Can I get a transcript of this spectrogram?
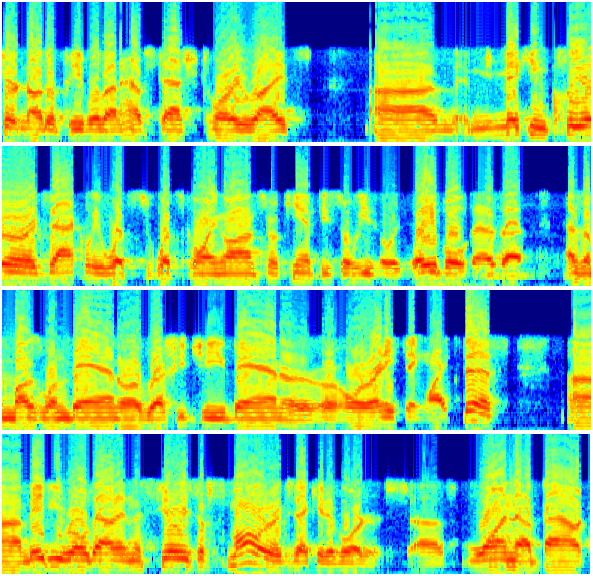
certain other people that have statutory rights, uh, making clearer exactly what's what's going on, so it can't be so easily labeled as a as a Muslim ban or a refugee ban or or, or anything like this. Uh, maybe rolled out in a series of smaller executive orders. Uh, one about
